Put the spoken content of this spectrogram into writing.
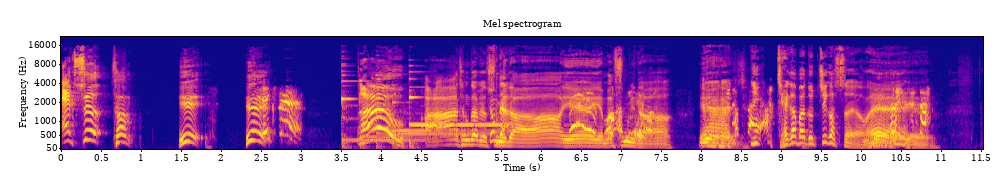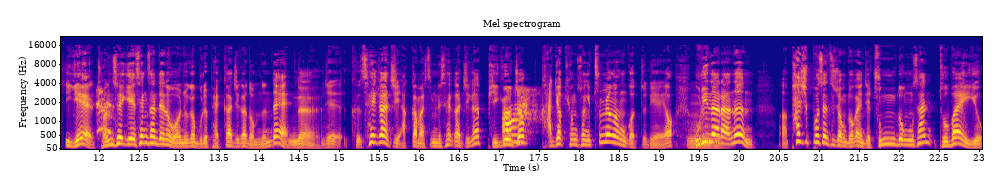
X. 3, 2, 1. X! 아우! 아, 정답이었습니다. 예, 예, 맞습니다. 예. 이, 제가 봐도 찍었어요. 예. 네, 예. 이게 전 세계에 생산되는 원유가 무려 100가지가 넘는데 네. 이제 그 세 가지 아까 말씀드린 세 가지가 비교적 가격 형성이 투명한 것들이에요. 음. 우리나라는 어, 80% 정도가 이제 중동산 두바이유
